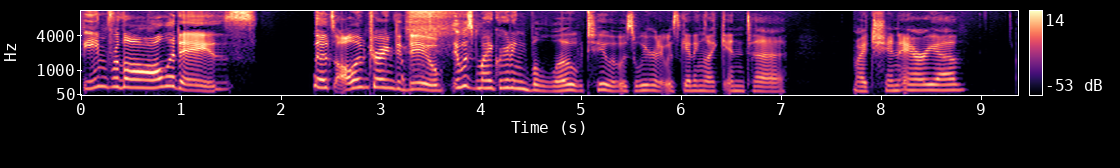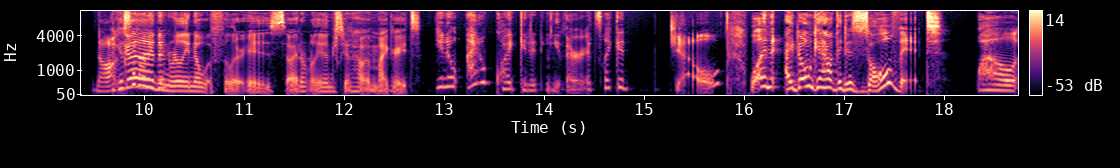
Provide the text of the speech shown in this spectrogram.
theme for the holidays. That's all I'm trying to do. It was migrating below too. It was weird. It was getting like into my chin area. Not I guess I don't even really know what filler is, so I don't really understand how it migrates. you know, I don't quite get it either. It's like a gel. Well, and I don't get how they dissolve it. Well,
